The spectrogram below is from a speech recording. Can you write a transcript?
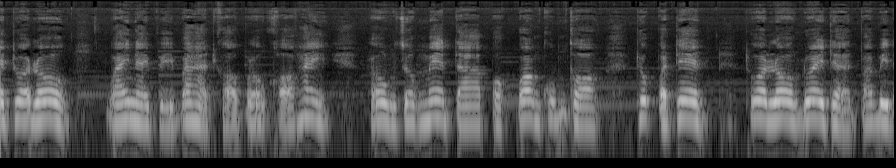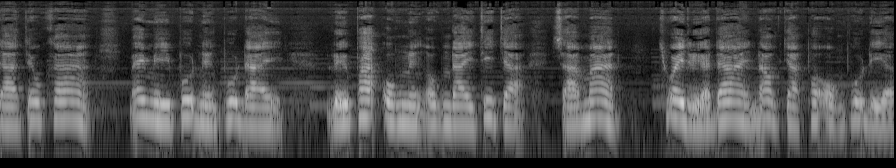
ศทั่วโลก ไว้ในฝีพระหัตถ์ขอพระองค์ขอให้พระองค์ทรงเมตตาปกป้องคุ้มครองทุกประเทศทั่วโลกด้วยเถิดพระบิดาเจ้าข้าไม่มีผู้หนึ่งผู้ใด หรือพระองค์หนึ่งองค์ใดที่จะสามารถช่วยเหลือได้นอกจากพระองค์ผู้เดียว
